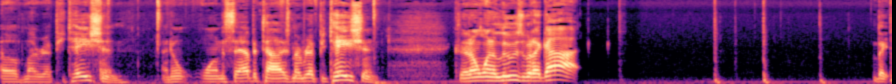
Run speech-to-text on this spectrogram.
of my reputation. I don't want to sabotage my reputation because I don't want to lose what I got. But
